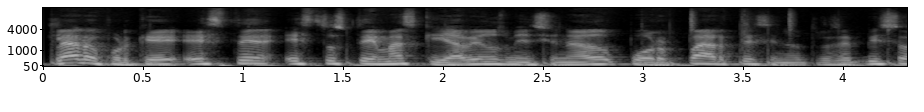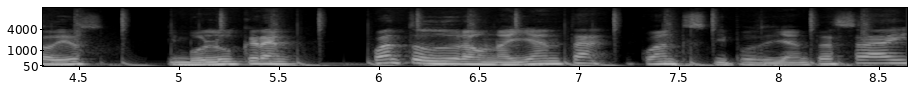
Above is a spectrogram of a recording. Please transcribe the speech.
Claro, porque este, estos temas que ya habíamos mencionado por partes en otros episodios involucran cuánto dura una llanta, cuántos tipos de llantas hay,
